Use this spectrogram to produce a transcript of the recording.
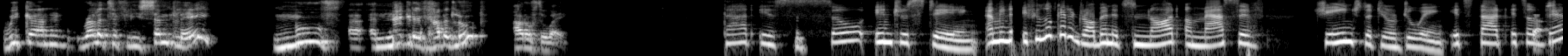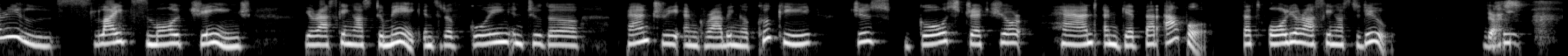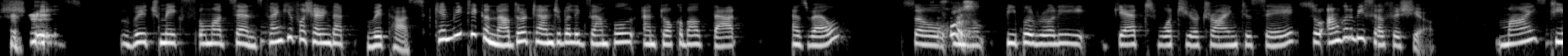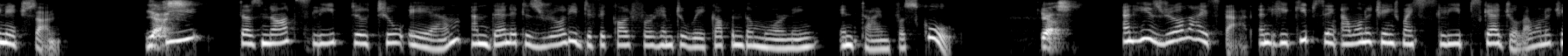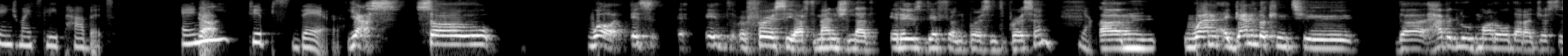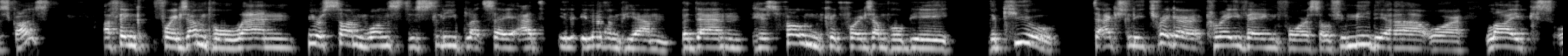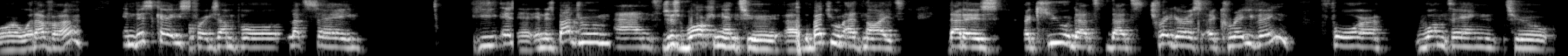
we can relatively simply move a, a, negative habit loop out of the way. That is so interesting. I mean, if you look at it, Robin, it's not a massive change that you're doing. It's that it's a yes. very slight, small change you're asking us to make. Instead of going into the pantry and grabbing a cookie, just go stretch your hand and get that apple. That's all you're asking us to do. Yes. Which, is, which makes so much sense. Thank you for sharing that with us. Can we take another tangible example and talk about that as well? So, you know, people really get what you're trying to say. So, I'm going to be selfish here. My teenage son, yes. he does not sleep till 2 a.m. And then it is really difficult for him to wake up in the morning in time for school. Yes. And he's realized that. And he keeps saying, I want to change my sleep schedule. I want to change my sleep habits. Any yeah. tips there? Yes. So, well, it's it first you have to mention that it is different person to person. Yeah. Um, when again looking to the habit loop model that I just discussed, I think, for example, when your son wants to sleep, let's say at 11 p.m., but then his phone could, for example, be the cue to actually trigger craving for social media or likes or whatever. In this case, for example, let's say he is in his bedroom and just walking into uh, the bedroom at night, that is a cue that that triggers a craving for wanting to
